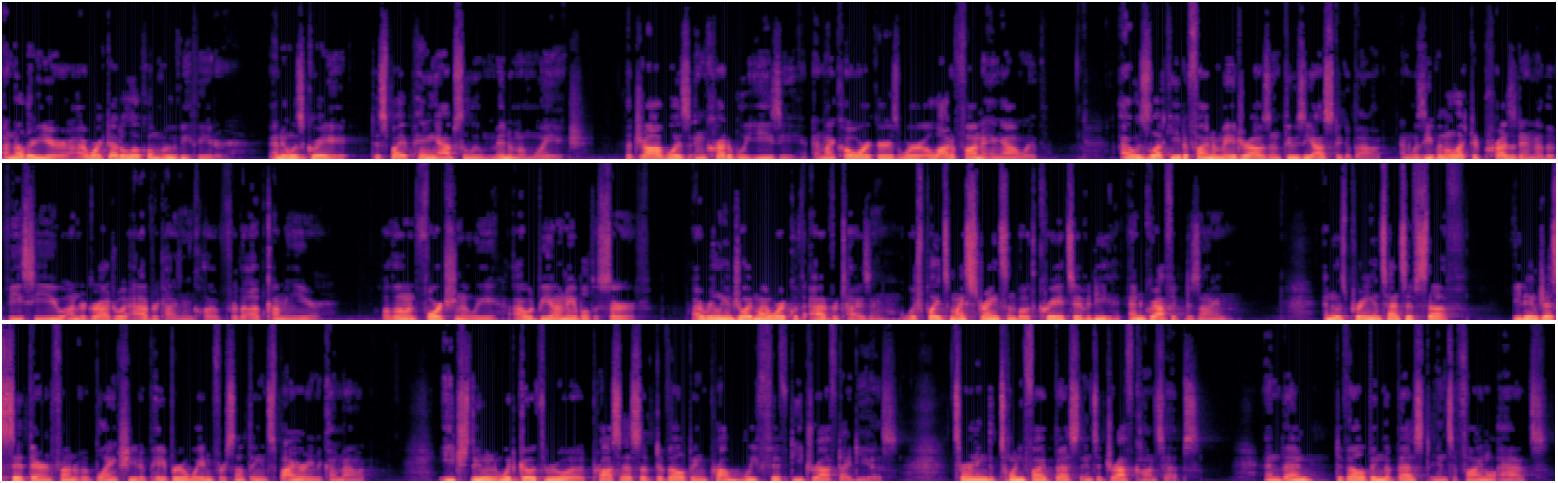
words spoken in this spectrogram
Another year, I worked at a local movie theater, and it was great, despite paying absolute minimum wage. The job was incredibly easy, and my coworkers were a lot of fun to hang out with. I was lucky to find a major I was enthusiastic about, and was even elected president of the VCU Undergraduate Advertising Club for the upcoming year. Although unfortunately, I would be unable to serve. I really enjoyed my work with advertising, which played to my strengths in both creativity and graphic design. And it was pretty intensive stuff. You didn't just sit there in front of a blank sheet of paper waiting for something inspiring to come out. Each student would go through a process of developing probably 50 draft ideas turning the 25 best into draft concepts, and then developing the best into final ads.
